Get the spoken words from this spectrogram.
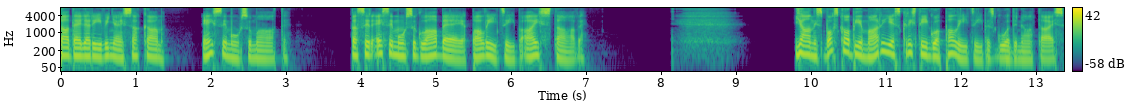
Tādēļ arī viņai sakām: Esi mūsu māte, tas ir esi mūsu glābēja, palīdzība, aizstāve. Jānis Bosko bija Marijas kristīgo palīdzības godinātājs,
